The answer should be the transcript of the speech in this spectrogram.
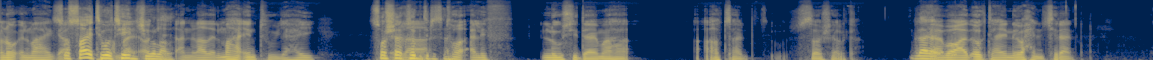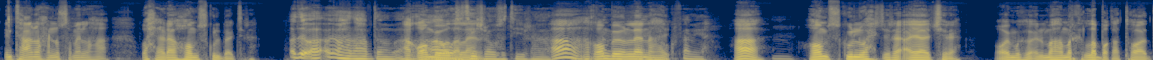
anuu ilmahayga society will change you walal aan idhahdo ilmaha intuu yahay social club dirisa to alif in lagu sii daayo maaha outside socialka maadaama aad og tahay inay waxan jiraan intaan waxaan u samayn lahaa waxa la dhaha home school baa jira Aqoon bay wada leedahay ah aqoon baynu leenahay ha home school wax jira ayaa jira oo imika ilmaha markaad la baqato aad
